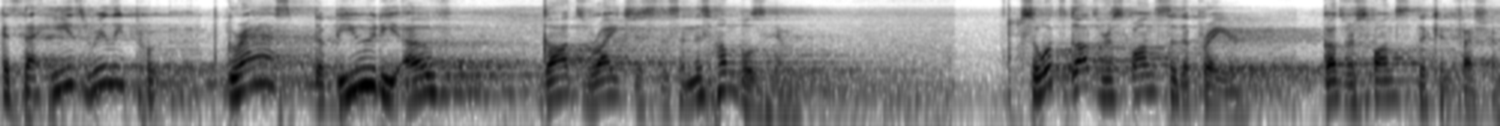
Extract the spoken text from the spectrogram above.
It's that he's really pr- grasped the beauty of God's righteousness, and this humbles him. So, what's God's response to the prayer? God's response to the confession.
